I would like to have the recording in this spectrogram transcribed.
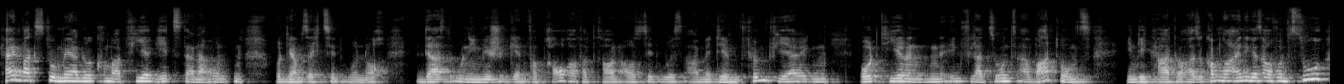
Kein Wachstum mehr, 0,4 geht es da nach unten. Und wir haben 16 Uhr noch das Uni Michigan Verbrauchervertrauen aus den USA mit dem fünfjährigen rotierenden Inflationserwartungs- Indikator. Also kommt noch einiges auf uns zu.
